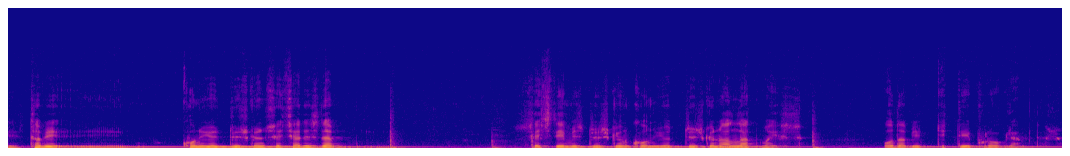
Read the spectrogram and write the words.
E, tabii e, konuyu düzgün seçeriz de seçtiğimiz düzgün konuyu düzgün anlatmayız. O da bir ciddi problemdir.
